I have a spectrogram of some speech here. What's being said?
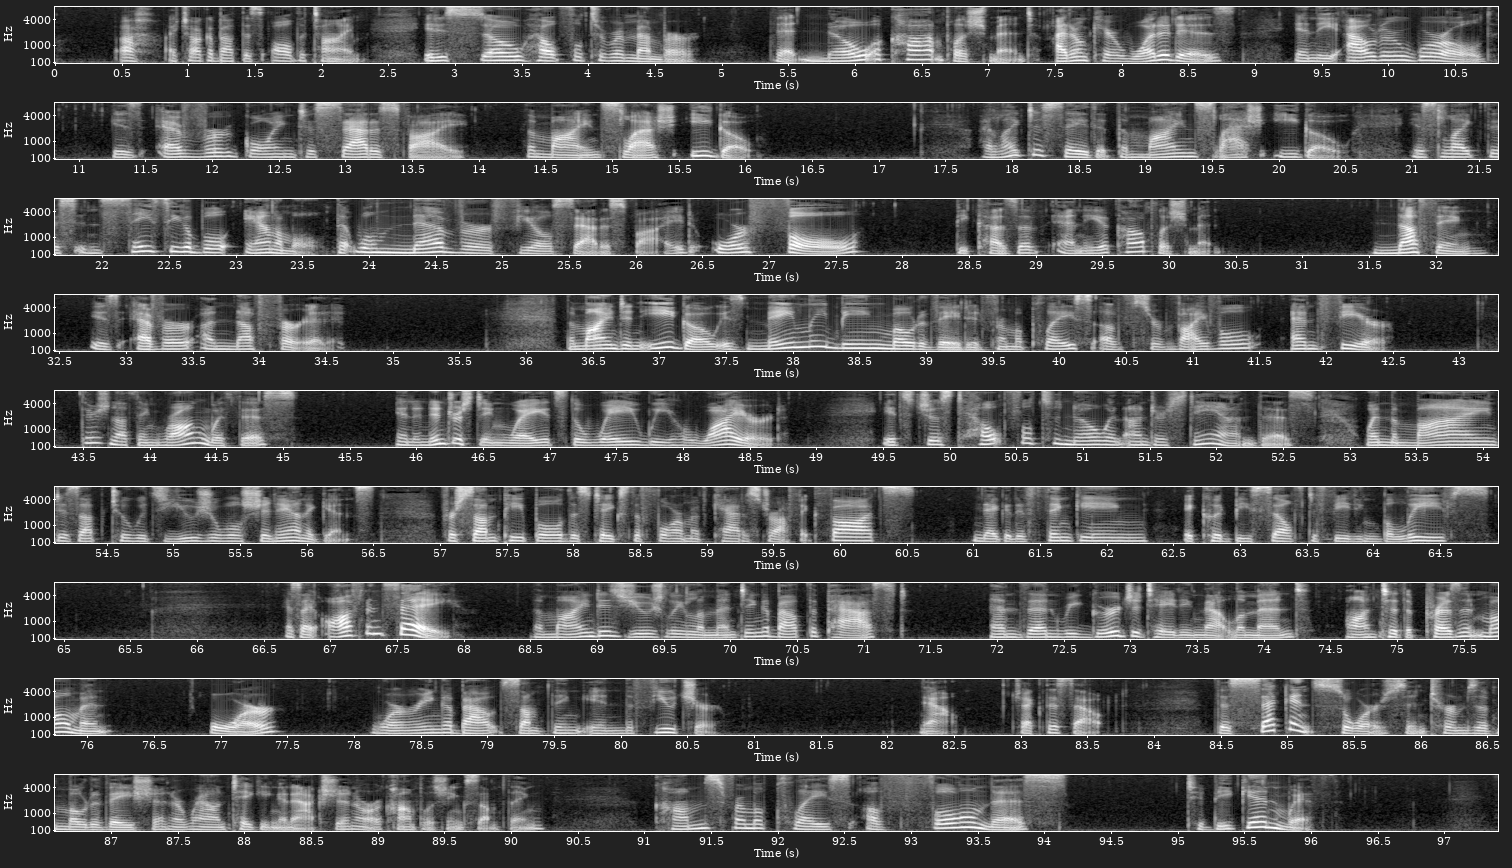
Ugh, I talk about this all the time. It is so helpful to remember that no accomplishment, I don't care what it is, in the outer world is ever going to satisfy the mind slash ego. I like to say that the mind slash ego is like this insatiable animal that will never feel satisfied or full because of any accomplishment. Nothing is ever enough for it. The mind and ego is mainly being motivated from a place of survival and fear. There's nothing wrong with this. In an interesting way, it's the way we are wired. It's just helpful to know and understand this when the mind is up to its usual shenanigans. For some people, this takes the form of catastrophic thoughts, negative thinking, it could be self defeating beliefs. As I often say, the mind is usually lamenting about the past and then regurgitating that lament onto the present moment or worrying about something in the future. Now, check this out. The second source in terms of motivation around taking an action or accomplishing something comes from a place of fullness to begin with.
